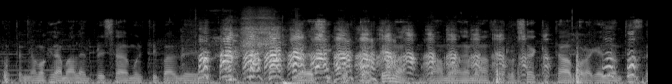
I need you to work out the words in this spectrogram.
pues tendríamos que llamar a la empresa municipal de, a ver si corta el tema. Vamos a llamar a Ferrosec, que estaba por aquello entonces.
